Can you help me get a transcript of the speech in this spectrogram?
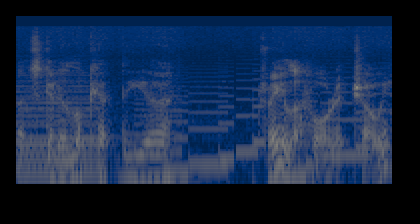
let's get a look at the uh, trailer for it, shall we?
